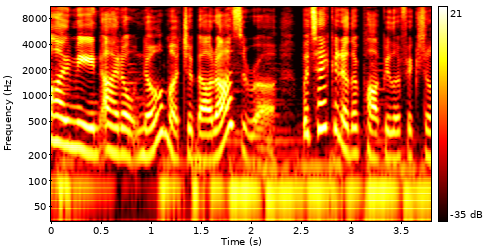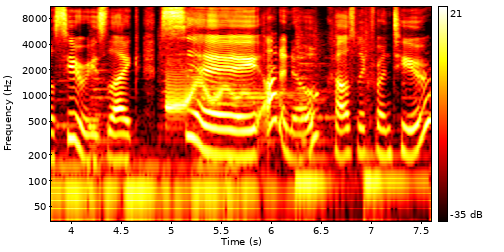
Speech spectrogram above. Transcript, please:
I mean, I don't know much about Azura, but take another popular fictional series like, say, I don't know, Cosmic Frontier?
